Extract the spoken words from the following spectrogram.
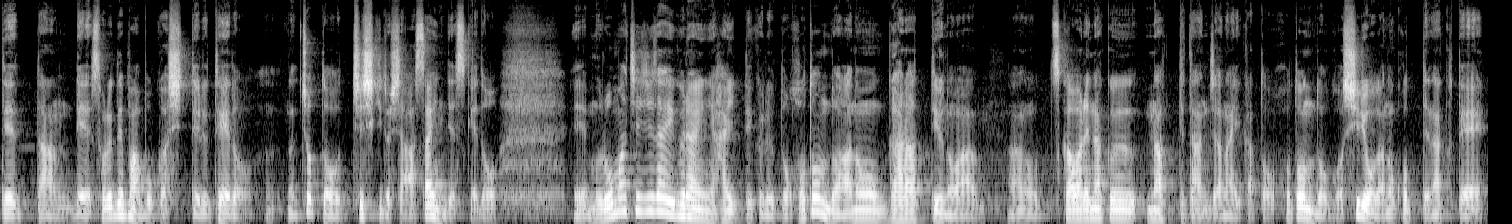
てたんでそれでまあ僕は知ってる程度ちょっと知識としては浅いんですけど、え室町時代ぐらいに入ってくるとほとんどあの柄っていうのはあの使われなくなってたんじゃないかとほとんどこう資料が残ってなくて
